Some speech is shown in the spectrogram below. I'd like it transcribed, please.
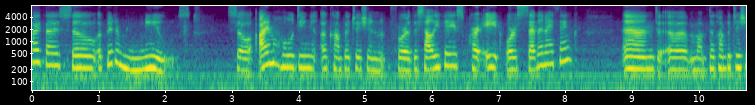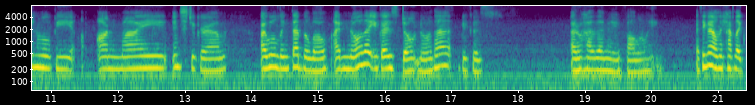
Hi guys, so a bit of news. So I'm holding a competition for the Sally Face Part 8 or 7 I think. And uh, the competition will be on my Instagram. I will link that below. I know that you guys don't know that because I don't have that many following. I think I only have like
